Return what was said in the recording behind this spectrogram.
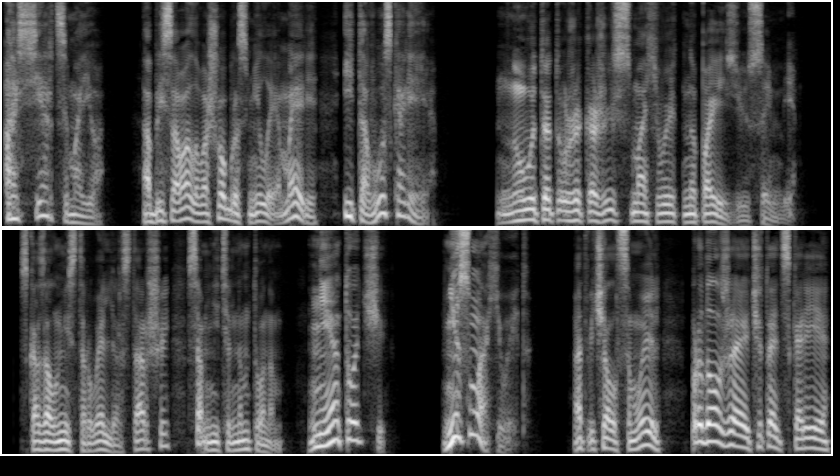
А сердце мое обрисовало ваш образ, милая Мэри, и того скорее. «Ну вот это уже, кажись, смахивает на поэзию, Сэмми», — сказал мистер Уэллер-старший сомнительным тоном. «Нет, отче, не смахивает», — отвечал Самуэль, продолжая читать скорее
